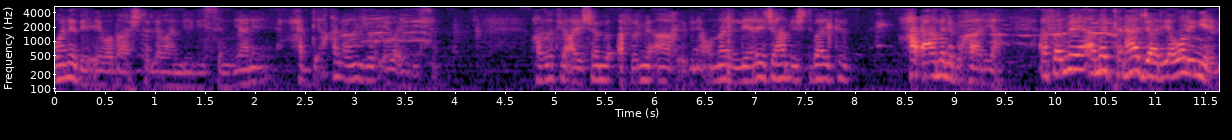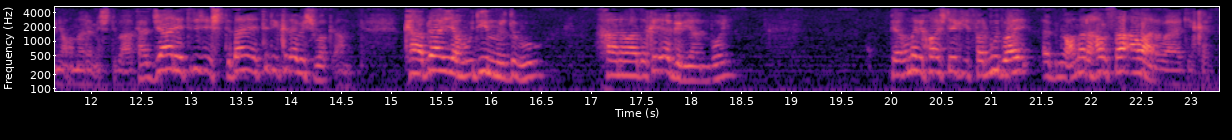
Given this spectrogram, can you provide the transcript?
ونبي إيوة باشتر لوان بيبيسن. يعني حد أقل أوان جوك إيوة إبيسن حضرتي عائشة أفرمي آخ ابن عمر اللي رجعهم اشتباهي كرد حق عمل بخاريا أفرمي أمد تنها جاري أولي نية ابن عمر اشتباه كان جاري تريج اشتباه تري كرابش وك أم كابرا يهودي مردبو خانوادەکەی ئەگریان بۆی پێغمەری خواشتێکی فرمود وای ابن عمر هەڵسا ئەوا ڕواەتی کرد.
